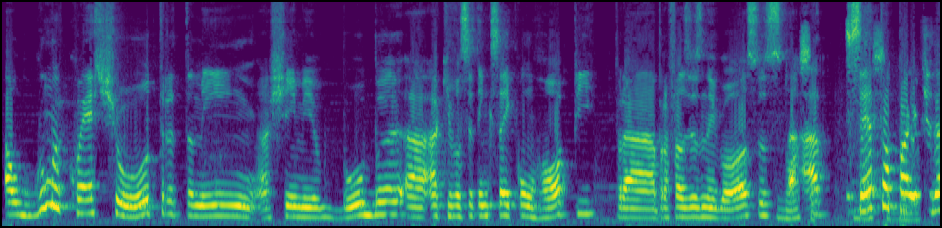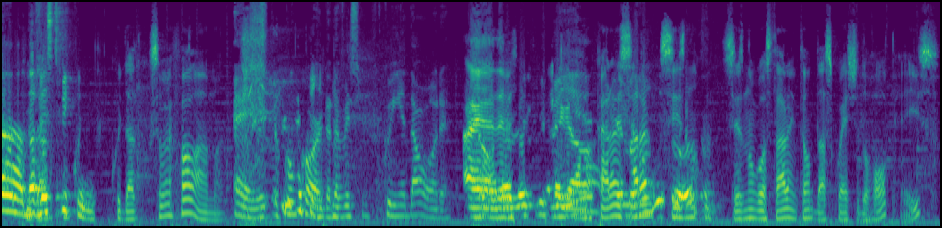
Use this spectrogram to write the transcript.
Alguma quest ou outra também achei meio boba. A, a que você tem que sair com hop pra, pra fazer os negócios. Nossa. A- exceto Nossa, a parte da, da Cuidado. Vesp Queen. Cuidado com o que você vai falar, mano. É, eu concordo. Da vez Queen é da hora. Ah, é, Não, deve a Vesp Queen legal. é- Caralho, é vocês não- vocês não, vocês não gostaram então das quests do Hop? É isso?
